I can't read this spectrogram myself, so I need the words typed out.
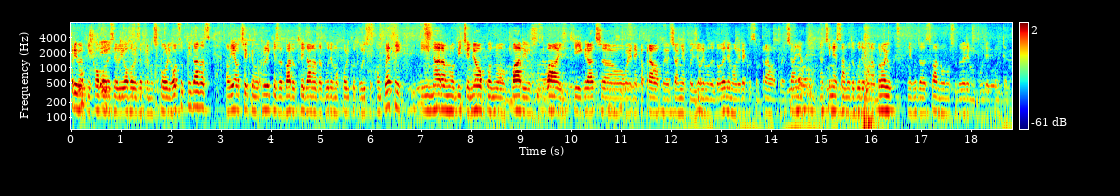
privatnih obaveza ili obaveza prema školi odsutni danas, ali ja očekujem otprilike za dva do tri dana da budemo koliko toliko kompletni i naravno bit će neophodno bar još dva ili tri igrača, ovo je neka prava pojačanja koje želimo da dovedemo, ali rekao sam prava pojačanja, znači ne samo da budemo na broju, nego da stvarno ono što dovedemo bude kvalitetno.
